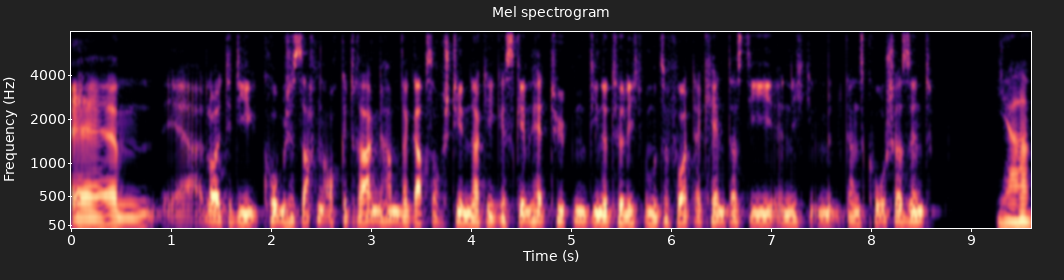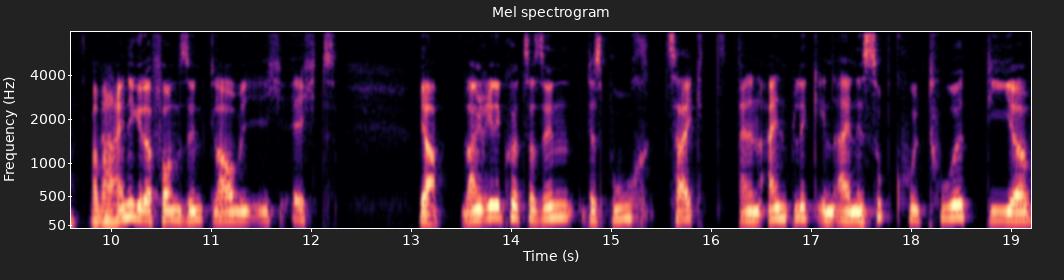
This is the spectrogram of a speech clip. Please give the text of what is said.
ähm, ja, Leute, die komische Sachen auch getragen haben. Da gab es auch stirnackige Skinhead-Typen, die natürlich, wo man sofort erkennt, dass die nicht ganz koscher sind. Ja. Aber ja. einige davon sind, glaube ich, echt. Ja, lange Rede, kurzer Sinn. Das Buch zeigt einen Einblick in eine Subkultur, die ja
